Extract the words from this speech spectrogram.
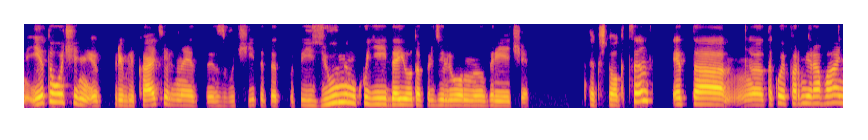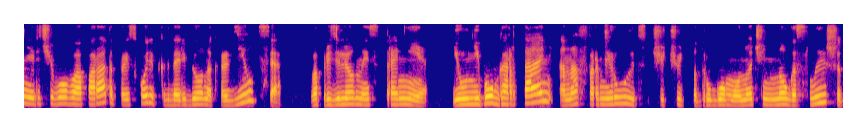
И это очень привлекательно, это звучит, это какую-то изюминку ей дает определенную в речи. Так что акцент – это э, такое формирование речевого аппарата происходит, когда ребенок родился в определенной стране, и у него гортань, она формируется чуть-чуть по-другому, он очень много слышит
